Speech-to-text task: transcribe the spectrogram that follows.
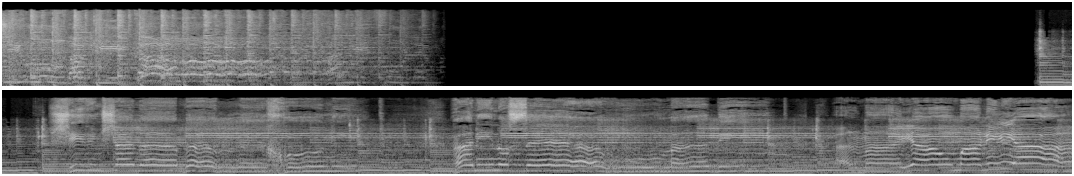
שירו בכיכרות. שבעים שנה במכונית, אני נוסע ומביט על מה היה ומה נהיה,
